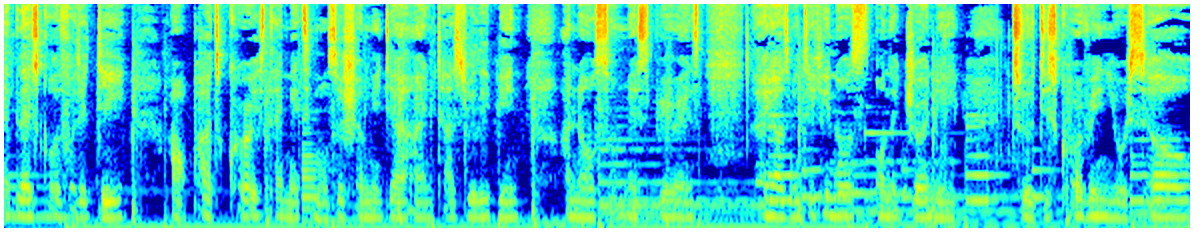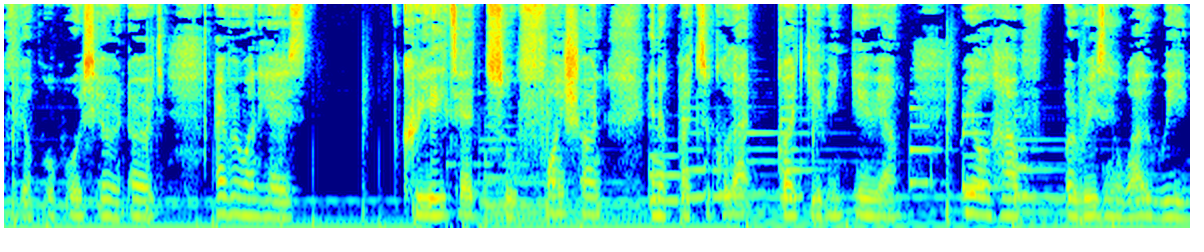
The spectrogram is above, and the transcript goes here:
I bless God for the day our path crossed. I met him on social media, and it has really been an awesome experience. He has been taking us on a journey to discovering yourself, your purpose here on earth. Everyone here is created to function in a particular God given area. We all have a reason why we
